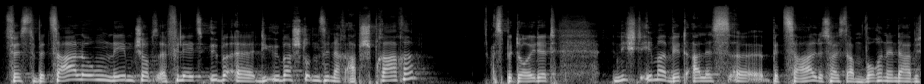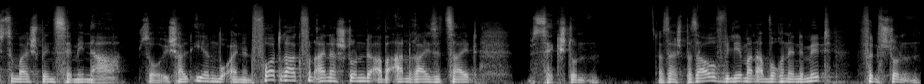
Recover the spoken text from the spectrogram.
Feste Bezahlung, Nebenjobs, Affiliates, über, äh, die Überstunden sind nach Absprache. Das bedeutet, nicht immer wird alles äh, bezahlt. Das heißt, am Wochenende habe ich zum Beispiel ein Seminar. So, ich halte irgendwo einen Vortrag von einer Stunde, aber Anreisezeit sechs Stunden. Da sage ich, pass auf, will jemand am Wochenende mit? Fünf Stunden.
